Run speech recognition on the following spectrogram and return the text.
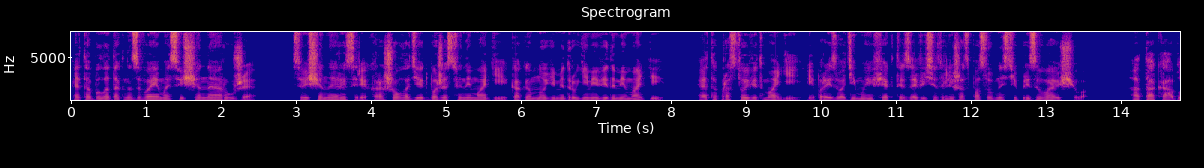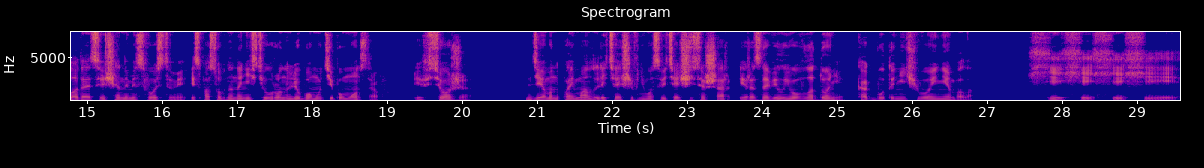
Это было так называемое священное оружие. Священные рыцари хорошо владеют божественной магией, как и многими другими видами магии. Это простой вид магии, и производимые эффекты зависят лишь от способностей призывающего. Атака обладает священными свойствами и способна нанести урон любому типу монстров. И все же... Демон поймал летящий в него светящийся шар и раздавил его в ладони, как будто ничего и не было. Хи-хи-хи-хи.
